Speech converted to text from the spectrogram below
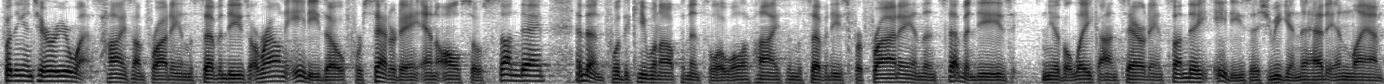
For the interior west, highs on Friday in the 70s, around 80 though for Saturday and also Sunday. And then for the Keweenaw Peninsula, we'll have highs in the 70s for Friday and then 70s near the lake on Saturday and Sunday, 80s as you begin to head inland.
